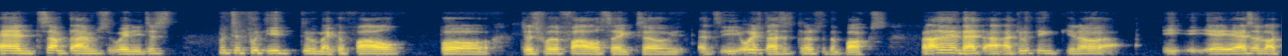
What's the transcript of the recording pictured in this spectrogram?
and sometimes when he just puts a foot in to make a foul for just for the foul's sake, so he always does it close to the box. But other than that, I, I do think you know he, he, has a lot.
